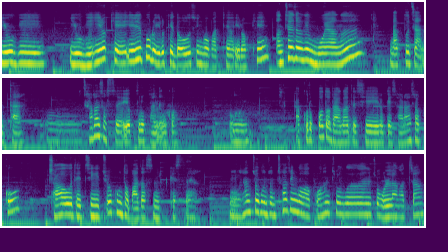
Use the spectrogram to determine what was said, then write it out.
여기, 여기 이렇게 일부러 이렇게 넣으신 것 같아요. 이렇게. 전체적인 모양은 나쁘지 않다. 어, 잘하셨어요. 옆으로 가는 거. 어, 밖으로 뻗어 나가듯이 이렇게 잘하셨고 좌우 대칭이 조금 더 맞았으면 좋겠어요. 음, 한쪽은 좀 처진 것 같고 한쪽은 좀 올라갔죠?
